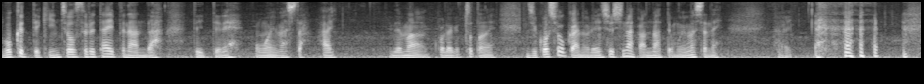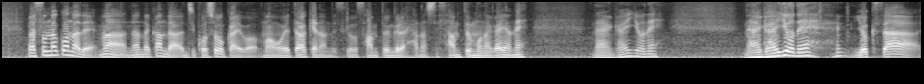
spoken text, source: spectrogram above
僕って緊張するタイプなんだって言ってね、思いました。はい。で、まあ、これちょっとね、自己紹介の練習しなあかんなって思いましたね。はい。まあそんなこんなで、まあなんだかんだ自己紹介はまあ終えたわけなんですけど、3分ぐらい話して3分も長いよね。長いよね。長いよね。よくさ、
